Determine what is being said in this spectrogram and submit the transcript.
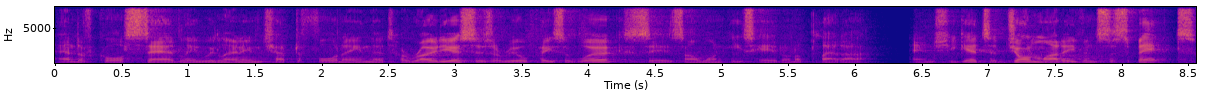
And of course, sadly, we learn in chapter 14 that Herodias is a real piece of work, says, I want his head on a platter, and she gets it. John might even suspect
